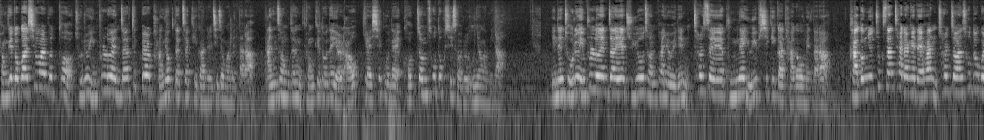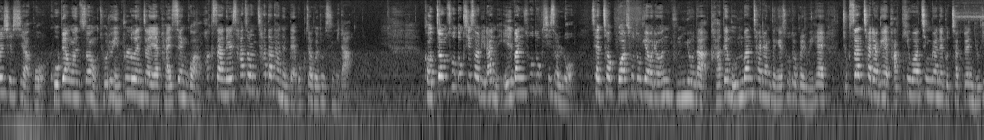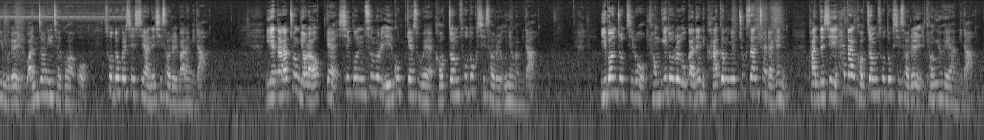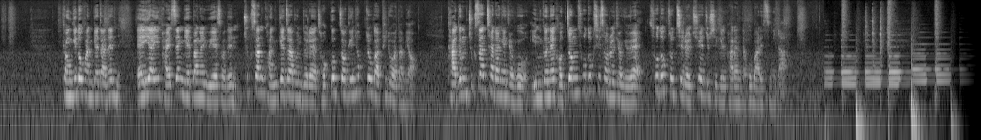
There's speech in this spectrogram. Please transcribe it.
경기도가 10월부터 조류 인플루엔자 특별 방역 대책 기간을 지정함에 따라 안성 등 경기도 내 19개 시군에 거점 소독 시설을 운영합니다. 이는 조류 인플루엔자의 주요 전파 요인인 철새의 국내 유입 시기가 다가옴에 따라 가금류 축산 차량에 대한 철저한 소독을 실시하고 고병원성 조류 인플루엔자의 발생과 확산을 사전 차단하는 데 목적을 뒀습니다. 거점 소독 시설이란 일반 소독 시설로 세척과 소독이 어려운 분뇨나 가금 운반 차량 등의 소독을 위해 축산 차량의 바퀴와 측면에 부착된 유기물을 완전히 제거하고 소독을 실시하는 시설을 말합니다. 이에 따라 총 19개, 시군 27개소의 거점 소독 시설을 운영합니다. 이번 조치로 경기도를 오가는 가금류 축산 차량은 반드시 해당 거점 소독 시설을 경유해야 합니다. 경기도 관계자는 AI 발생 예방을 위해서는 축산 관계자분들의 적극적인 협조가 필요하다며 가금 축산 차량의 경우 인근의 거점 소독 시설을 경유해 소독 조치를 취해 주시길 바란다고 말했습니다.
